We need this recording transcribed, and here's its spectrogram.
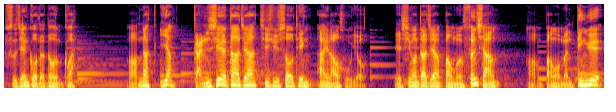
时间过得都很快。哦，那一样，感谢大家继续收听爱老虎油，也希望大家帮我们分享，好，帮我们订阅，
